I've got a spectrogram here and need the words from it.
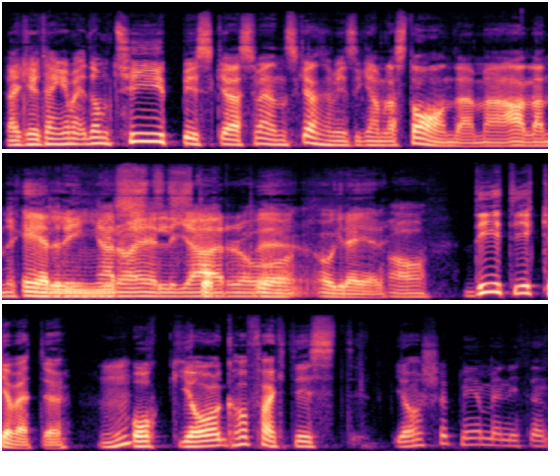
Jag kan ju tänka mig de typiska svenska som finns i Gamla stan där med alla nyckelringar och älgar och... eh, och grejer. Ja. Dit gick jag vet du. Mm. Och jag har faktiskt, jag har köpt med mig en liten,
